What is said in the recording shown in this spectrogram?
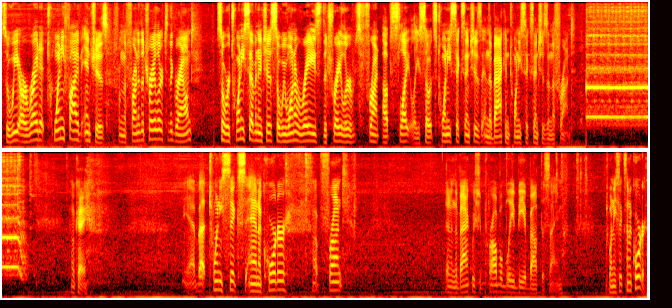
So we are right at 25 inches from the front of the trailer to the ground. So we're 27 inches, so we want to raise the trailer's front up slightly. So it's 26 inches in the back and 26 inches in the front. Okay. Yeah, about 26 and a quarter up front. Then in the back, we should probably be about the same. 26 and a quarter.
